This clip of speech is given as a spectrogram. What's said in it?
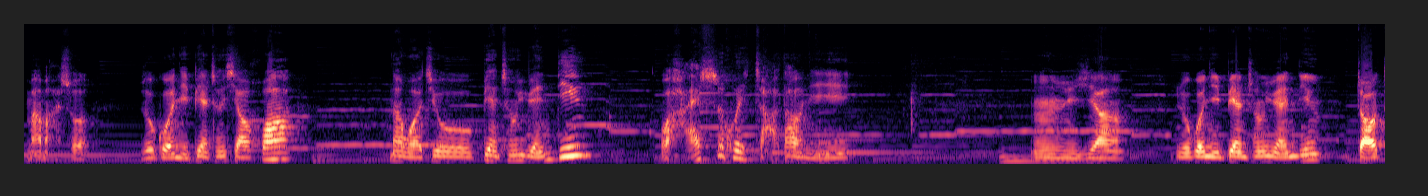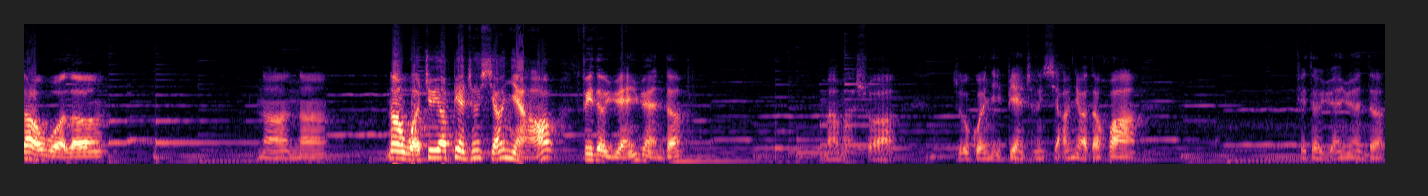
妈妈说：“如果你变成小花，那我就变成园丁。”我还是会找到你。嗯呀，如果你变成园丁找到我了，那那那我就要变成小鸟，飞得远远的。妈妈说，如果你变成小鸟的话，飞得远远的，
